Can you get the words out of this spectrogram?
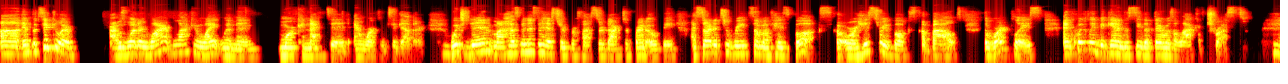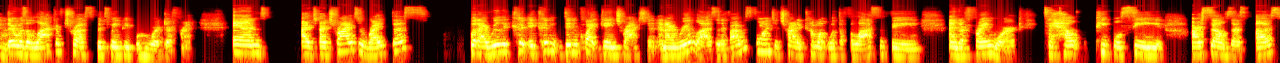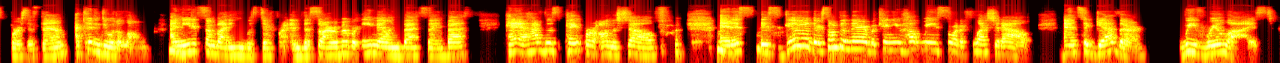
uh, in particular, I was wondering why aren't Black and white women more connected and working together. Mm-hmm. Which then, my husband is a history professor, Dr. Fred Opie. I started to read some of his books or history books about the workplace and quickly began to see that there was a lack of trust. Yeah. There was a lack of trust between people who were different. And I, I tried to write this but I really could it couldn't didn't quite gain traction. And I realized that if I was going to try to come up with a philosophy and a framework to help people see ourselves as us versus them, I couldn't do it alone. Mm-hmm. I needed somebody who was different. And the, so I remember emailing Beth saying, Beth, hey, I have this paper on the shelf and it's it's good. There's something there, but can you help me sort of flesh it out? And together we've realized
